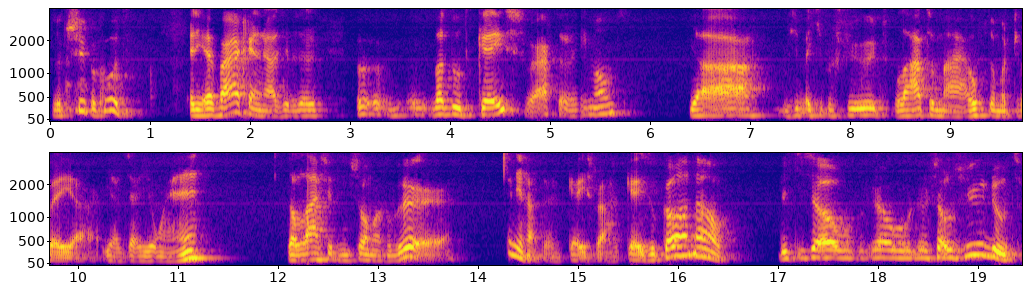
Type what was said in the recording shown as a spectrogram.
Dat is supergoed. En die ervaren generatie hebben zo, eh, eh, wat doet Kees? Vraagt er iemand. Ja, is een beetje verzuurd. Later maar, hoeft nog maar twee jaar. Ja, dan zeg je, jongen, hè? Dan laat je het niet zomaar gebeuren. En die gaat tegen Kees vragen: Kees, hoe kan het nou? Dat je zo, zo, zo zuur doet.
